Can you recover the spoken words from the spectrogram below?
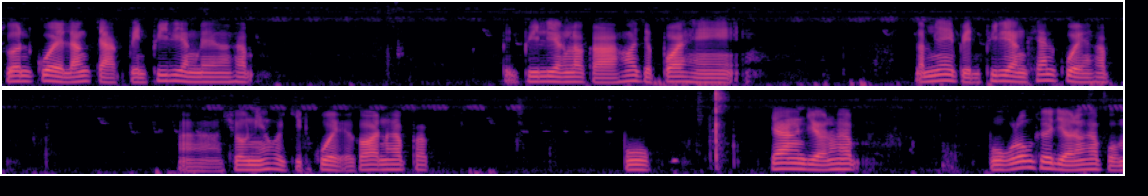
ส่วนกล้วยหลังจากเป็นพี่เลี้ยงเลยนะครับ เป็นพี่เลี้ยงแล้วก็เขาจะปล่อยให้ลำไยเป็นพี่เลี้ยงแท่นกล้วยนะครับ อ่า ช่วงนี้เขาก็กินกล้วยไปก่อนนะครับปลูกย่างเดียวนะครับ ลูกลงเทือเดียวนะครับ ผม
